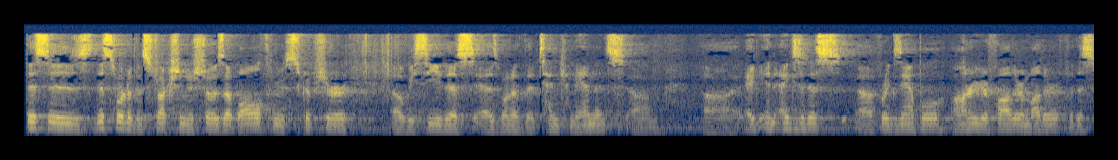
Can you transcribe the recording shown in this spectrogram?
this is this sort of instruction shows up all through Scripture. Uh, we see this as one of the Ten Commandments. Um, uh, in Exodus, uh, for example, honor your father and mother, for this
